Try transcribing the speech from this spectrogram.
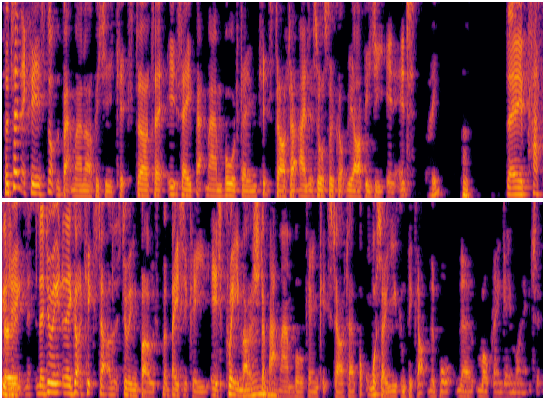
So technically, it's not the Batman RPG Kickstarter. It's a Batman board game Kickstarter, and it's also got the RPG in it. Hey. Hmm. They're So packaging. it's- they're doing. They've got a Kickstarter that's doing both, but basically, it's pretty much the Oh. Batman board game Kickstarter. But also, you can pick up the board, the role playing game on it too.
